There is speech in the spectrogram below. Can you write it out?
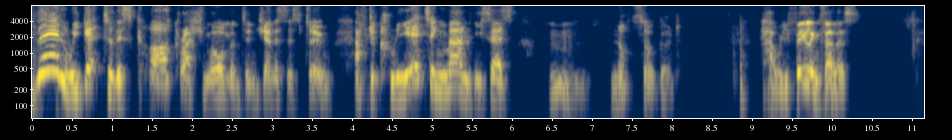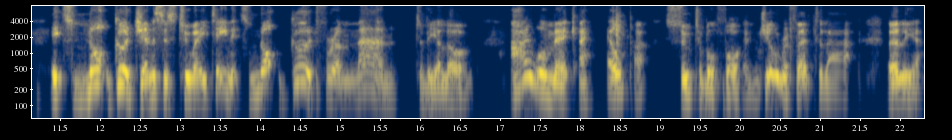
then we get to this car crash moment in Genesis 2. After creating man, he says, Hmm, not so good. How are you feeling, fellas? It's not good, Genesis 2:18. It's not good for a man to be alone. I will make a helper suitable for him. Jill referred to that earlier.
